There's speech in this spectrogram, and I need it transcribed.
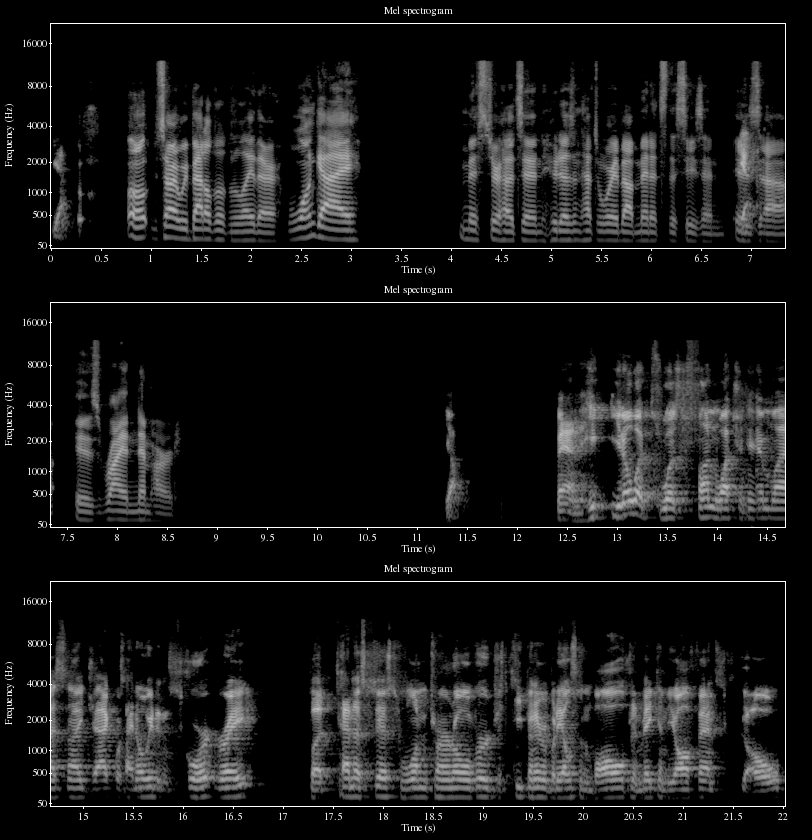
Yeah. Oh, sorry, we battled the delay there. One guy, Mr. Hudson, who doesn't have to worry about minutes this season is yeah. uh is Ryan Nembhard. Yeah man, he you know what was fun watching him last night, Jack, was I know he didn't score it great, but 10 assists, one turnover, just keeping everybody else involved and making the offense go.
